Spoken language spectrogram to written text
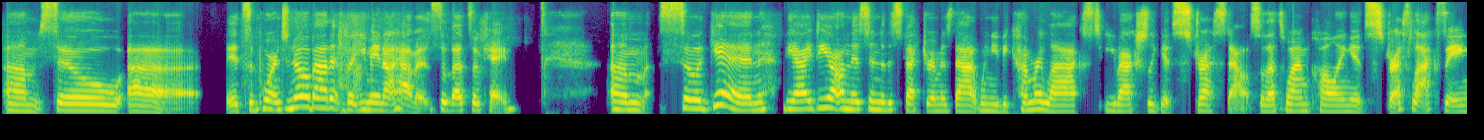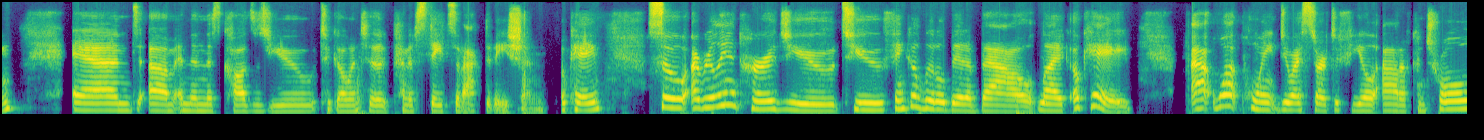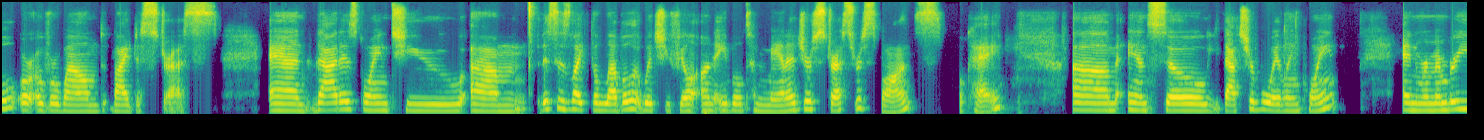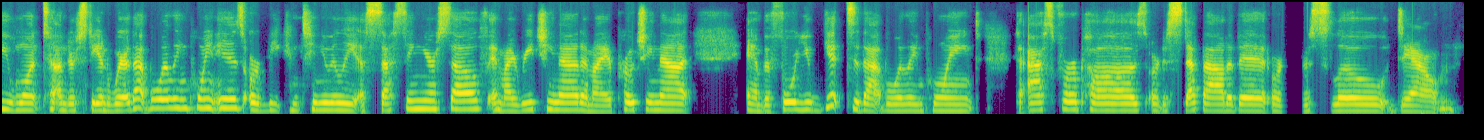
Um, so uh, it's important to know about it, but you may not have it. So that's okay. Um, so again, the idea on this end of the spectrum is that when you become relaxed, you actually get stressed out. So that's why I'm calling it stress laxing, and um, and then this causes you to go into kind of states of activation. Okay, so I really encourage you to think a little bit about like, okay, at what point do I start to feel out of control or overwhelmed by distress? And that is going to, um, this is like the level at which you feel unable to manage your stress response. Okay. Um, and so that's your boiling point. And remember, you want to understand where that boiling point is or be continually assessing yourself. Am I reaching that? Am I approaching that? And before you get to that boiling point, to ask for a pause or to step out of it or to slow down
